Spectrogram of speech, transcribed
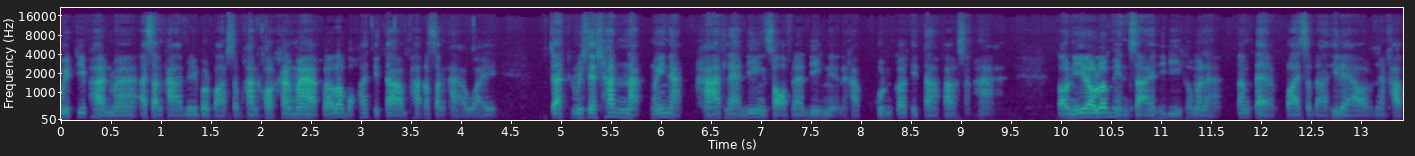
วิดที่ผ่านมาอสังหามีบทบาทสำคัญค่อนข้างมาก แล้วเราบอกให้ติดตามภาคอสังหาไว้ จาก recession หนักไม่หนัก hard landing soft landing เนี่ยนะครับคุณก็ติดตามภาคอสังหา ตอนนี้เราเริ่มเห็นทรายที่ดีเข้ามาแล้ว ตั้งแต่ปลายสัปดาห์ที่แล้วนะครับ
